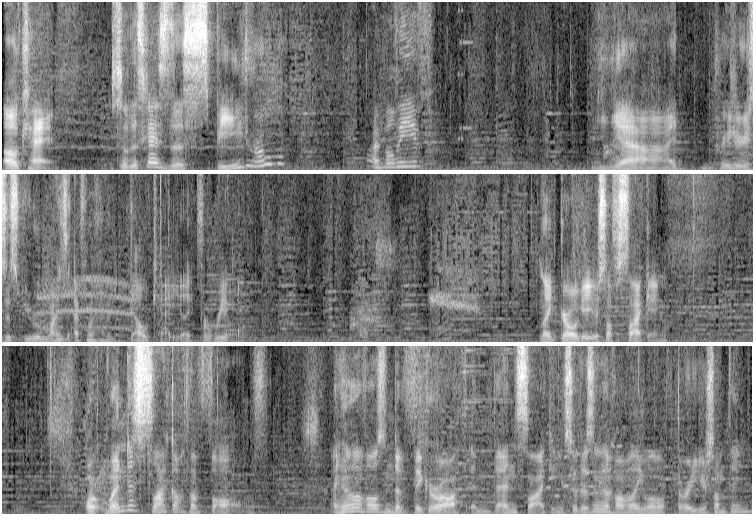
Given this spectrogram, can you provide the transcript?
Okay. So this guy's the speed room? I believe? Yeah, I'm pretty sure he's the speed room. Why does everyone have a Delcatty? Like, for real. Like, girl, get yourself Slaking. Or, when does Slakoth evolve? I know it evolves into Vigoroth and then Slaking, so doesn't it evolve like level 30 or something?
